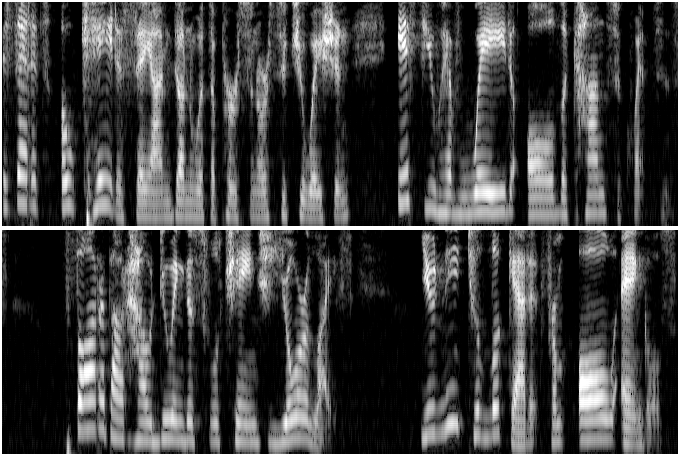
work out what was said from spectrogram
is that it's okay to say I'm done with a person or situation if you have weighed all the consequences thought about how doing this will change your life. You need to look at it from all angles.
